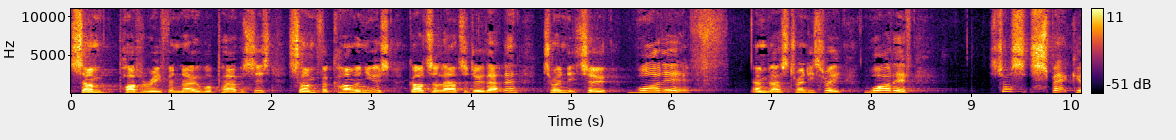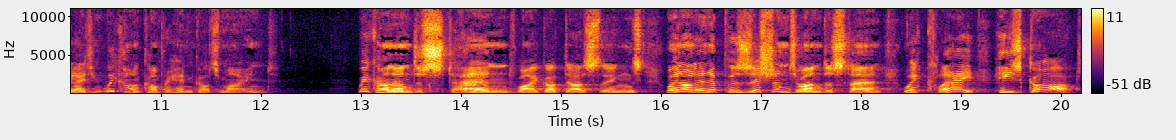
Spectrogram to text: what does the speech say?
some pottery for noble purposes, some for common use? God's allowed to do that. Then 22, what if? And verse 23, what if? It's just speculating. We can't comprehend God's mind. We can't understand why God does things. We're not in a position to understand. We're clay. He's God.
